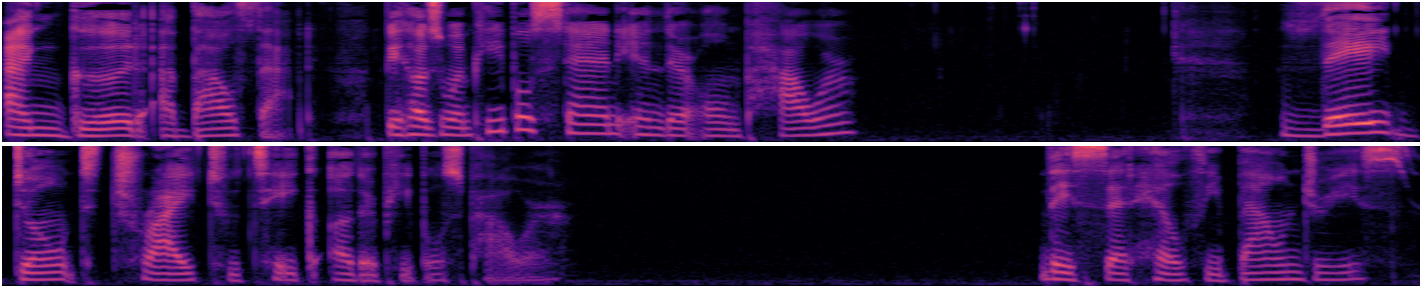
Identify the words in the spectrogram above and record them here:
and good about that. Because when people stand in their own power, they don't try to take other people's power. They set healthy boundaries.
